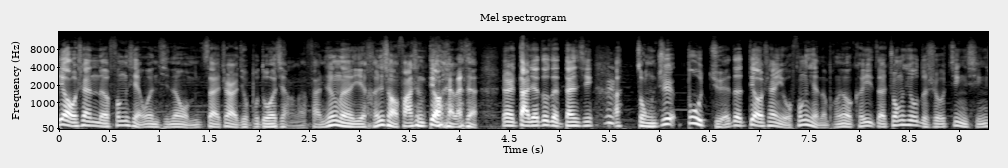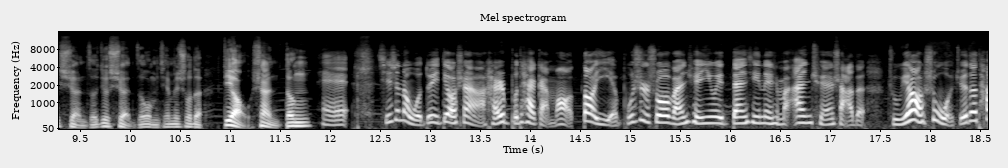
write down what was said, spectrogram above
吊扇的风险问题呢，我们在这儿就不多讲了。反正呢，也很少发生掉下来的，但是大家都在担心嗯啊。总之，不觉得吊扇有风险的朋友，可以在装修的时候进行选择，就选择我们前面说的吊扇灯。哎，其实呢，我对吊扇啊还是不太感冒，倒也不是说完全因为担心那什么安全啥的，主要是我觉得它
